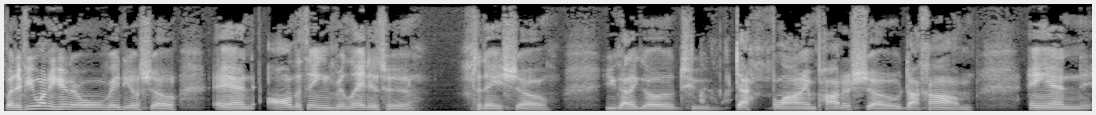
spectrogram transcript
But if you want to hear the whole radio show and all the things related to today's show, you got to go to deafblindpottershow.com. And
